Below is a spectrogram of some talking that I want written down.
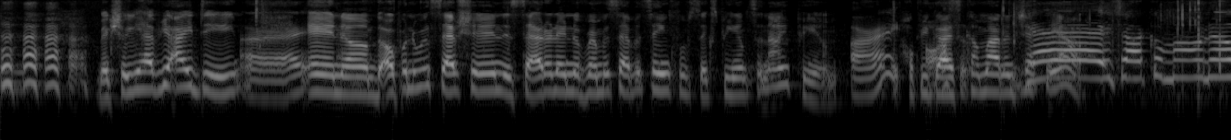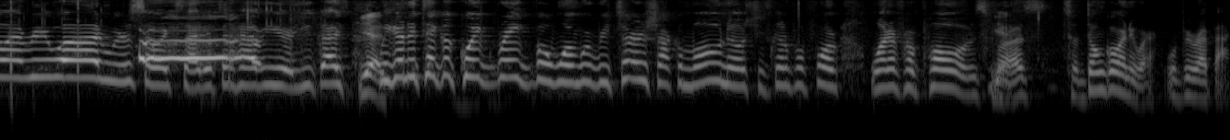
Make sure you have your ID. All right. And um, the opening reception is Saturday, November 17th from 6 p.m. to 9 p.m. All right. Hope you guys come out and check me out. Yay, Shakimono, everyone. We're so excited to have you here. You guys, Yes. we're going to take a quick break, but when we return, Shakimono, she's going to perform one of her poems for Yes. us. So don't go anywhere. We'll be right back.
